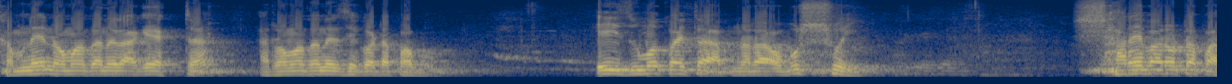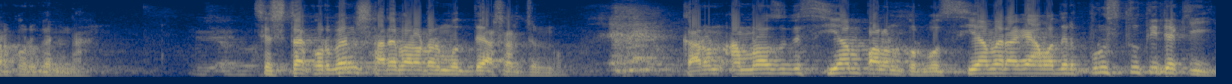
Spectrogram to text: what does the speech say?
সামনে রমাদানের আগে একটা, আর রমাদানের যে কয়টা পাবো, এই জুমা কয়টা আপনারা অবশ্যই সাড়ে বারোটা পার করবেন না। চেষ্টা করবেন সাড়ে বারোটার মধ্যে আসার জন্য। কারণ আমরা যদি সিয়াম পালন করব, সিয়ামের আগে আমাদের প্রস্তুতিটা কি?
